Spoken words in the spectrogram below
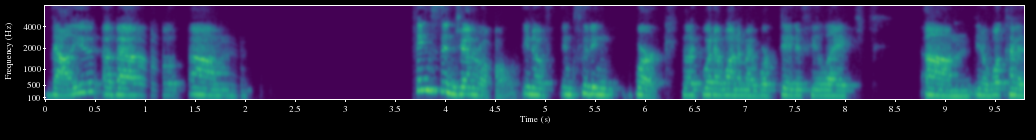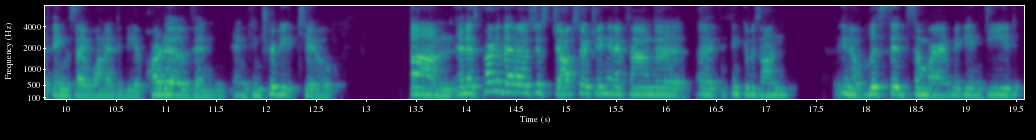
valued about um, things in general, you know, including work, like what I wanted my work day to feel like, um, you know, what kind of things I wanted to be a part of and and contribute to. Um, and as part of that, I was just job searching, and I found a, I think it was on, you know, listed somewhere, maybe Indeed.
